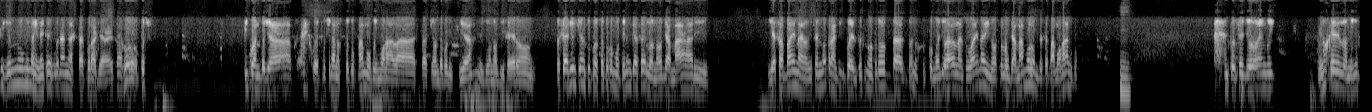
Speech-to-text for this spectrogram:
que yo no me imaginé que fueran a estar por allá. Esa, jo- pues, y cuando ya, ay, juepucha, nos preocupamos, fuimos a la estación de policía, ellos nos dijeron, o sea, ellos hicieron su proceso como tienen que hacerlo, ¿no? Llamar y, y esas vainas, nos dicen, no, tranquilo, pues entonces nosotros, bueno, como ellos hablan su vaina y nosotros los llamamos donde sepamos algo. Mm. Entonces yo vengo y no que los niños,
